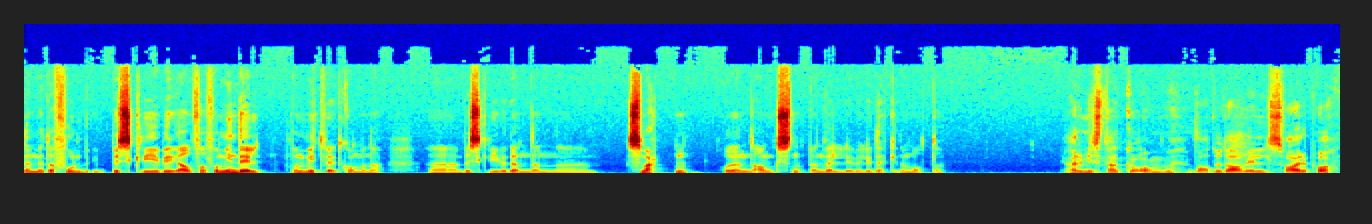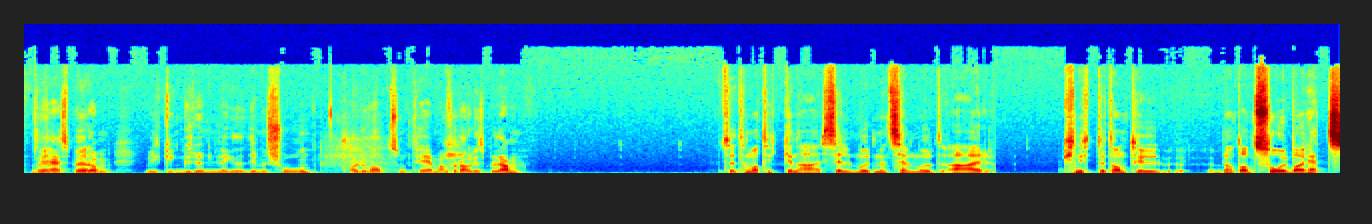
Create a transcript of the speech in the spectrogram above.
den metaforen beskriver, iallfall for min del, for mitt vedkommende. Uh, beskriver den, den uh, smerten og den angsten på en veldig, veldig dekkende måte. Jeg har en mistanke om hva du da vil svare på når Ja, jeg spør ja. om hvilken grunnleggende dimensjon har du valgt som tema for dagens program? Tematikken er selvmord, men selvmord er knyttet an til bl.a. sårbarhet,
